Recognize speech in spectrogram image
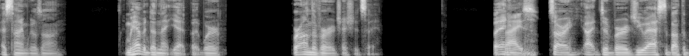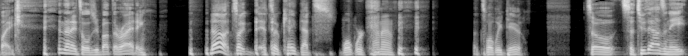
as time goes on. And we haven't done that yet, but we're we're on the verge, I should say. But anyway, Nice. sorry, I diverged. You asked about the bike, and then I told you about the riding. No, it's it's okay. That's what we're kind of. That's what we do. So, so 2008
